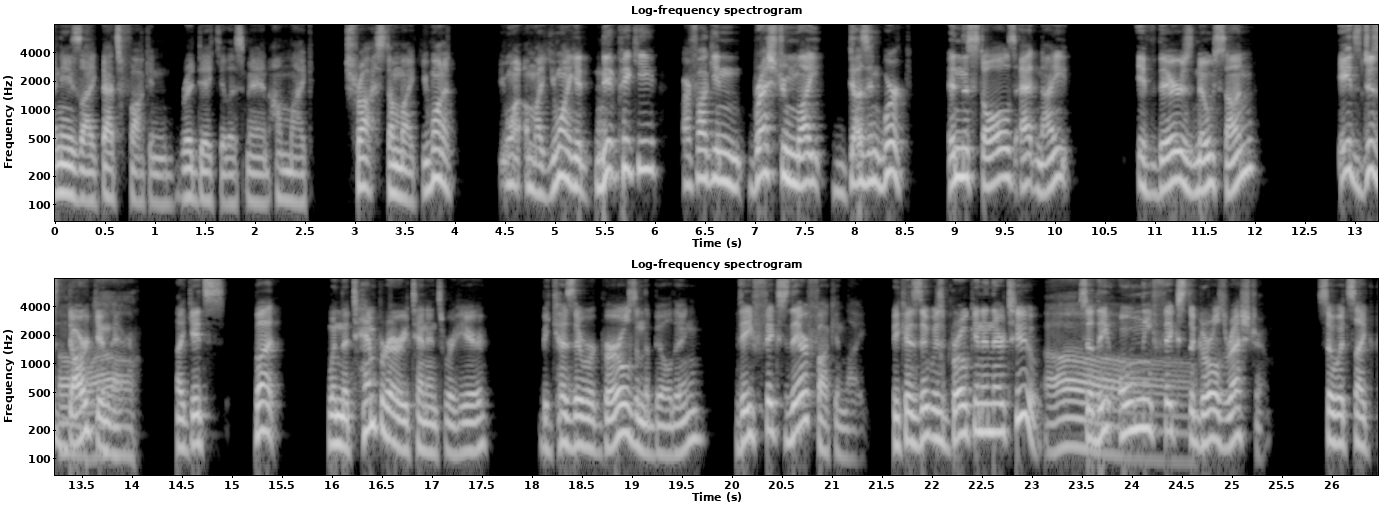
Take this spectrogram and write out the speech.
And he's like, that's fucking ridiculous, man. I'm like, trust. I'm like, you want to, you want, I'm like, you want to get nitpicky? Our fucking restroom light doesn't work in the stalls at night. If there's no sun, It's just Oh, dark in there. Like it's but when the temporary tenants were here, because there were girls in the building, they fixed their fucking light because it was broken in there too. Oh. So they only fixed the oh. girls' restroom. So it's like,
